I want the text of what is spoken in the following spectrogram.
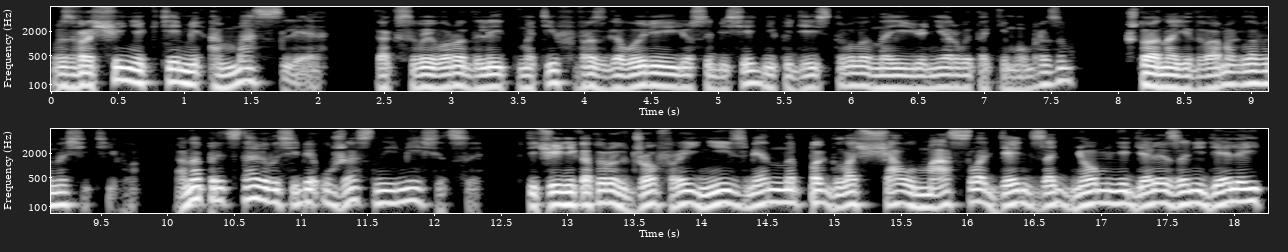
Возвращение к теме о масле, как своего рода лейтмотив в разговоре ее собеседника, действовало на ее нервы таким образом, что она едва могла выносить его. Она представила себе ужасные месяцы, в течение которых Джоффрей неизменно поглощал масло день за днем, неделя за неделей,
